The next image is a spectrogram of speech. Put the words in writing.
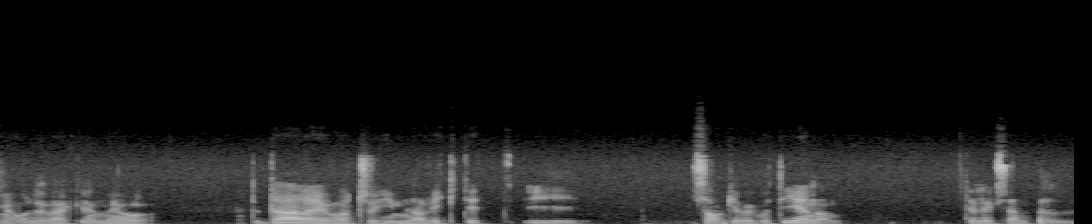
Jag håller verkligen med. Och det där har ju varit så himla viktigt i saker vi har gått igenom. Till exempel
